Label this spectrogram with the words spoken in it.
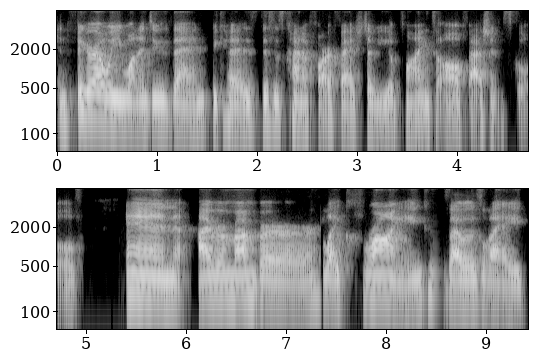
and figure out what you want to do then, because this is kind of far fetched of you applying to all fashion schools. And I remember like crying because I was like,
